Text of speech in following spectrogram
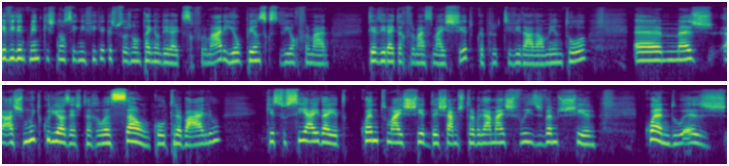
Evidentemente que isto não significa que as pessoas não tenham direito de se reformar, e eu penso que se deviam reformar, ter direito a reformar-se mais cedo, porque a produtividade aumentou. Uh, mas acho muito curiosa esta relação com o trabalho que associa à ideia de quanto mais cedo deixarmos de trabalhar, mais felizes vamos ser. Quando as,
